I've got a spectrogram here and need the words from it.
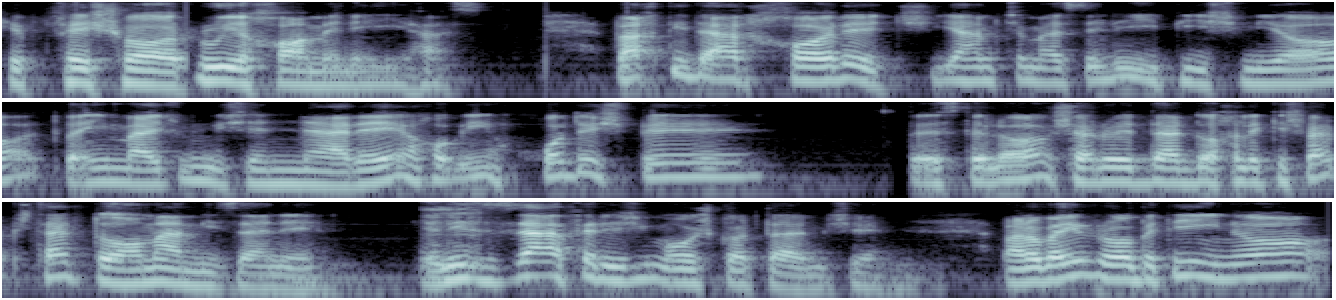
که فشار روی خامنه ای هست. وقتی در خارج یه همچه مسئله ای پیش میاد و این مجموع میشه نره خب این خودش به به اصطلاح شرایط در داخل کشور بیشتر دامن می‌زنه. یعنی ضعف رژیم آشکارتر میشه. بنابراین رابطه اینا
